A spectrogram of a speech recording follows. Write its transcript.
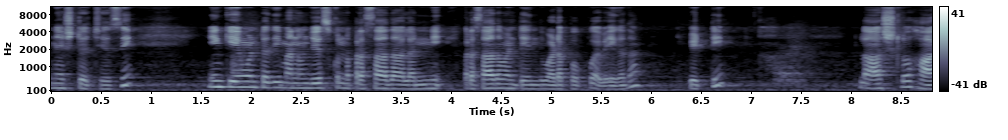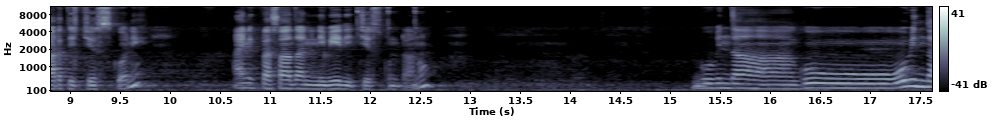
నెక్స్ట్ వచ్చేసి ఇంకేముంటుంది? మనం చేసుకున్న ప్రసాదాలన్నీ. ప్రసాదం అంటే ఏంది? వడపప్పు అవే కదా? పెట్టి లాస్ట్లో హారతి ఇచ్చేసుకొని ఆయనకి ప్రసాదాన్ని నివేదించేసుకుంటాను. గోవింద గోవింద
